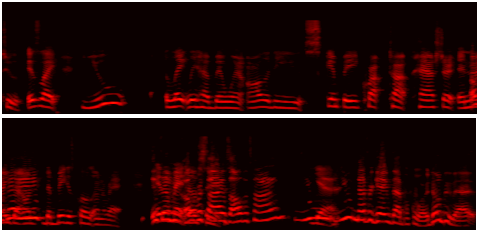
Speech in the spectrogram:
too. It's like you lately have been wearing all of these skimpy crop tops, half shirt, and now okay. you got on the biggest clothes on the rack it don't make oversized no all the time. You yeah, you never gave that before. Don't do that.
